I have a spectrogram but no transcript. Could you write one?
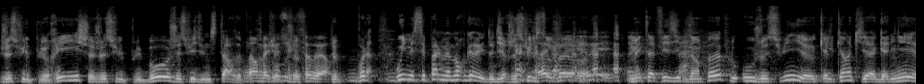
je suis le plus riche, je suis le plus beau, je suis une star de partout. Non, mais je suis le sauveur. voilà. Oui, mais c'est pas le même orgueil de dire je suis le sauveur métaphysique d'un peuple ou je suis quelqu'un qui a gagné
